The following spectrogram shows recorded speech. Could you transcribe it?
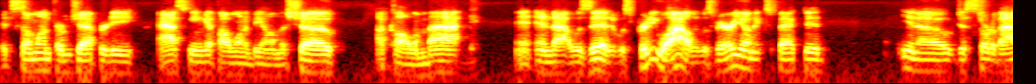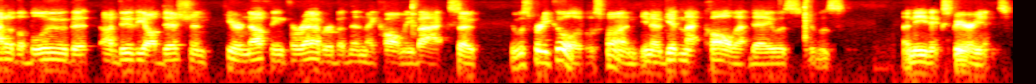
It's someone from Jeopardy asking if I want to be on the show. I call them back, and, and that was it. It was pretty wild. It was very unexpected, you know, just sort of out of the blue that I do the audition, hear nothing forever, but then they call me back. So it was pretty cool. It was fun, you know, getting that call that day was it was a neat experience.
